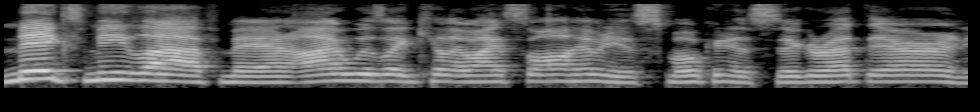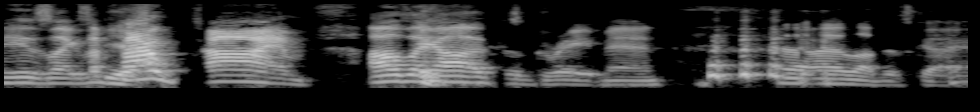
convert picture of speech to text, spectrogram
makes me laugh, man. I was like, killing when I saw him, and he was smoking his cigarette there, and he's like, "It's about Yeah. time." I was like, "Oh, this is great, man." Uh, I love this guy.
